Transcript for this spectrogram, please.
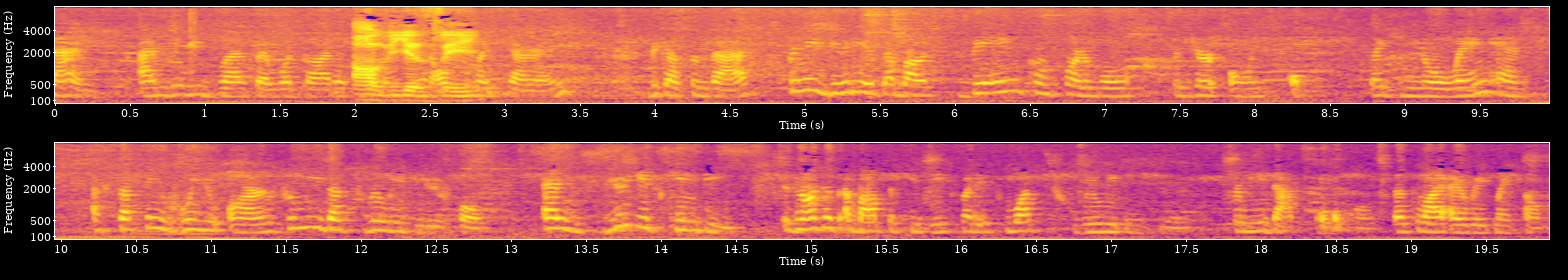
10. I'm really blessed by what God has given me Obviously. and also my parents. Because of that, for me, beauty is about being comfortable with your own like knowing and accepting who you are. For me, that's really beautiful. And beauty is kinky. It's not just about the physique, but it's what's really in you. For me, that's beautiful. That's why I rate myself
